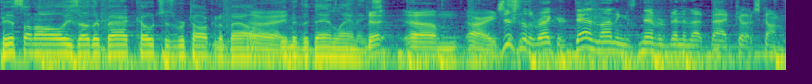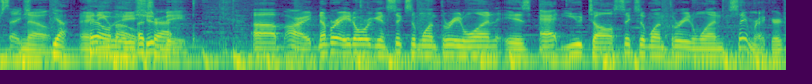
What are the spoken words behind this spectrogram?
Piss on all these other bad coaches we're talking about. All right. Give me the Dan Lannings. That- um, all right. Just for the record, Dan Lanning has never been in that bad coach conversation. No. Yeah. And Hell he, no. he That's should right. be. Um, all right. Number eight, Oregon, six and one, three and one is at Utah, six and one, three and one, same record.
